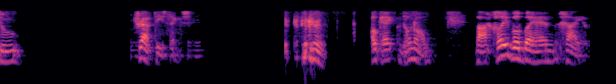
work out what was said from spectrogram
do trap these things. Mm-hmm. Okay, don't know. V'achayvo b'hem chayev.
